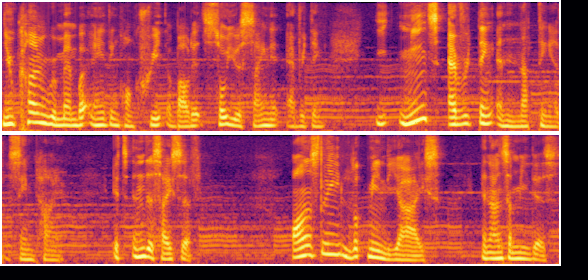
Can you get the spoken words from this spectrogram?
You can't remember anything concrete about it, so you assign it everything. It means everything and nothing at the same time. It's indecisive. Honestly, look me in the eyes and answer me this.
